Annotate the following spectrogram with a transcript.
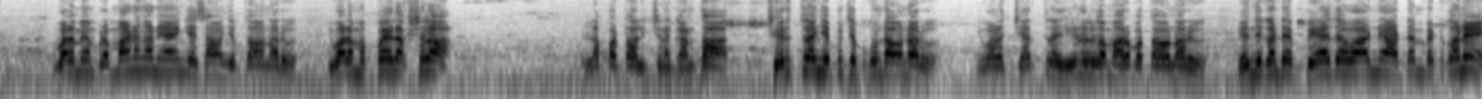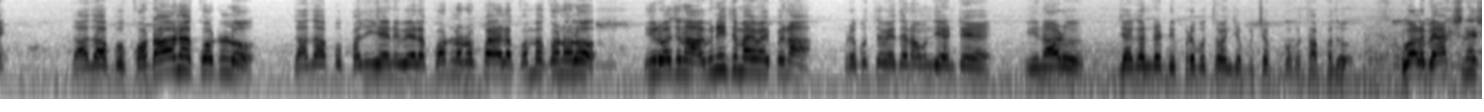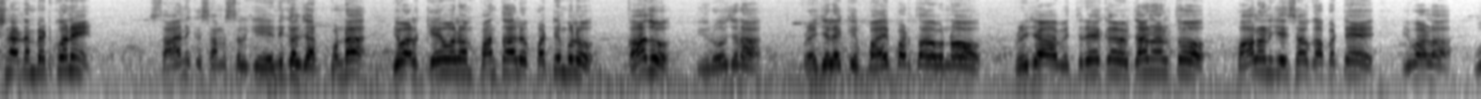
ఇవాళ మేము బ్రహ్మాండంగా న్యాయం చేశామని చెప్తా ఉన్నారు. ఇవాళ ముప్పై లక్షల ఇళ్ళ పట్టాలు ఇచ్చిన ఘనత చరిత్ర అని చెప్పి చెప్పుకుంటా ఉన్నారు. ఇవాళ చరిత్రహీనులుగా మారబోతా ఉన్నారు. ఎందుకంటే పేదవాడిని అడ్డం పెట్టుకొని దాదాపు కొటాన కోట్లు దాదాపు పదిహేను వేల కోట్ల రూపాయల కుంభకోణంలో ఈ రోజున అవినీతిమయమైపోయిన ప్రభుత్వం ఏదైనా ఉంది అంటే ఈనాడు జగన్ రెడ్డి ప్రభుత్వం అని చెప్పి చెప్పుకోక తప్పదు. ఇవాళ వ్యాక్సినేషన్ అడ్డం పెట్టుకొని స్థానిక సంస్థలకి ఎన్నికలు జరపకుండా ఇవాళ కేవలం పంతాలు పట్టింపులు కాదు ఈ రోజున ప్రజలకి భయపడతా ఉన్నావు. ప్రజా వ్యతిరేక విధానాలతో పాలన చేశావు కాబట్టే ఇవాళ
